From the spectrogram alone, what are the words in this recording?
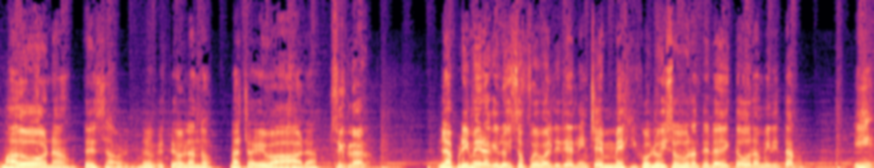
Madonna, ustedes saben de lo que estoy hablando. Nacha Guevara. Sí, claro. La primera que lo hizo fue Valeria Lynch en México. Lo hizo durante la dictadura militar y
